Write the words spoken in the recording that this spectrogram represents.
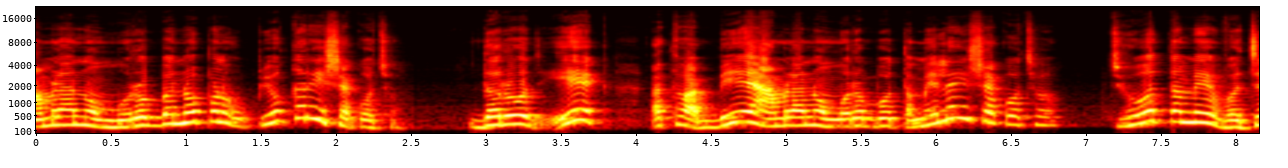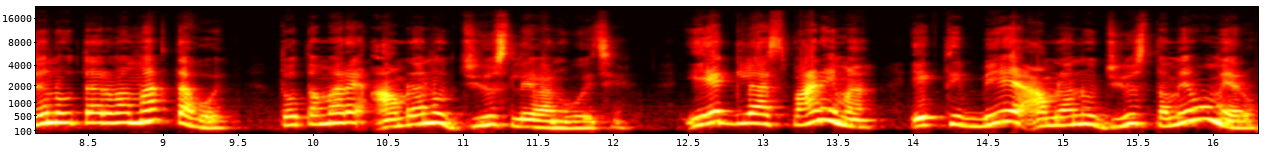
આમળાનો મુરબ્બાનો પણ ઉપયોગ કરી શકો છો. દરરોજ એક અથવા બે આમળાનો મુરબ્બો તમે લઈ શકો છો. જો તમે વજન ઉતારવા માંગતા હોય, તો તમારે આમળાનું જ્યુસ લેવાનું હોય છે. એક ગ્લાસ પાણીમાં એકથી બે આમળાનું જ્યુસ તમે ઉમેરો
